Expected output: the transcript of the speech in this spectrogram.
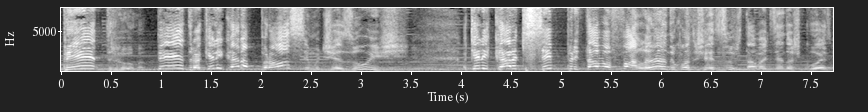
Pedro, Pedro, aquele cara próximo de Jesus, aquele cara que sempre estava falando quando Jesus estava dizendo as coisas.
